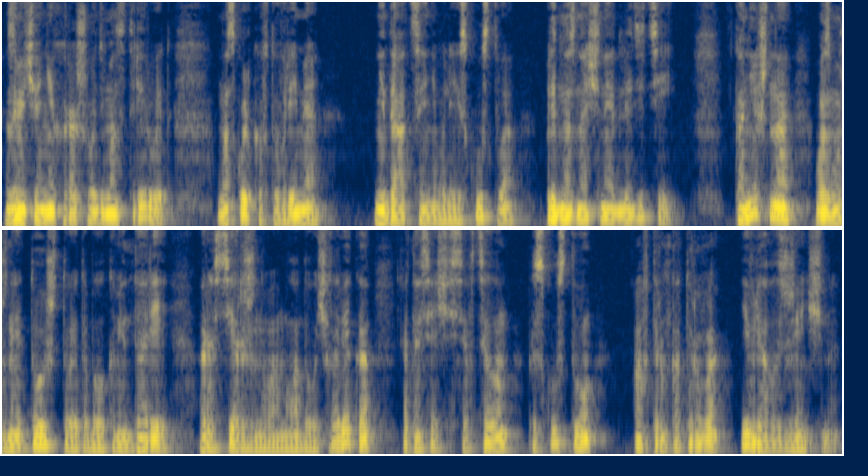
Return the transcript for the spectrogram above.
Замечание хорошо демонстрирует, насколько в то время недооценивали искусство, предназначенное для детей. Конечно, возможно и то, что это был комментарий рассерженного молодого человека, относящийся в целом к искусству, автором которого являлась женщина.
